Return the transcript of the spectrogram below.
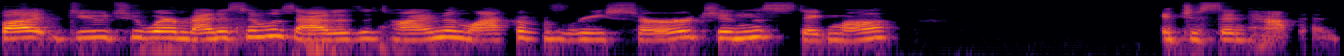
but due to where medicine was at at the time and lack of research and the stigma it just didn't happen.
